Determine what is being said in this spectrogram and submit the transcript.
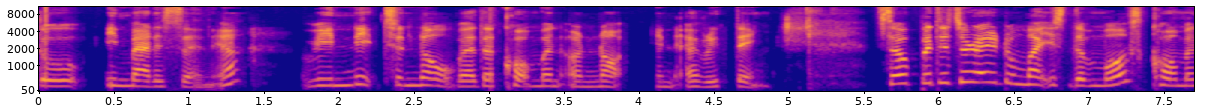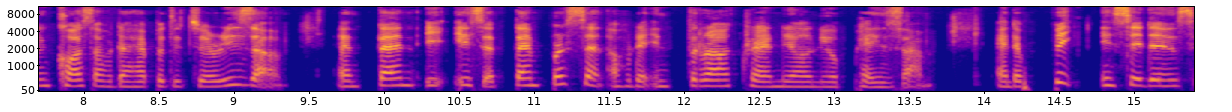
to in medicine. Yeah, we need to know whether common or not in everything. So pituitary adenoma is the most common cause of the hypothyroidism, and then it is a 10% of the intracranial neoplasia. And the peak incidence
